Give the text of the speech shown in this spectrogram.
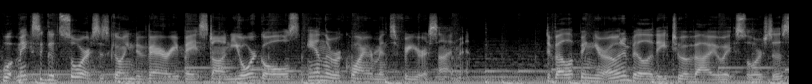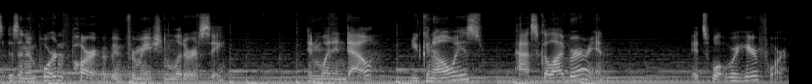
what makes a good source is going to vary based on your goals and the requirements for your assignment. Developing your own ability to evaluate sources is an important part of information literacy. And when in doubt, you can always ask a librarian. It's what we're here for.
